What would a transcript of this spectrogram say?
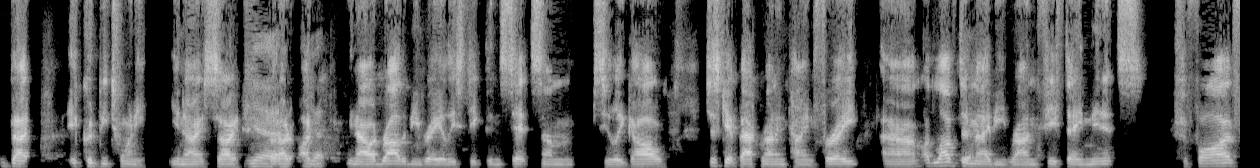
okay. but it could be twenty you know. So, yeah, but I'd, I'd yeah. you know, I'd rather be realistic than set some silly goal. Just get back running pain free. Um, I'd love to yeah. maybe run 15 minutes for five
